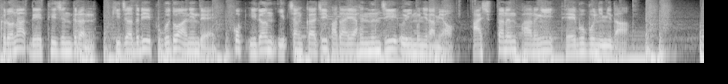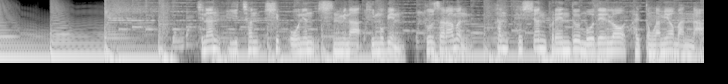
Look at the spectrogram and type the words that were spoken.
그러나 네티즌들은 기자들이 부부도 아닌데 꼭 이런 입장까지 받아야 했는지 의문이라며 아쉽다는 반응이 대부분입니다. 지난 2015년 신민아 김우빈 두 사람은 한 패션 브랜드 모델로 활동하며 만나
